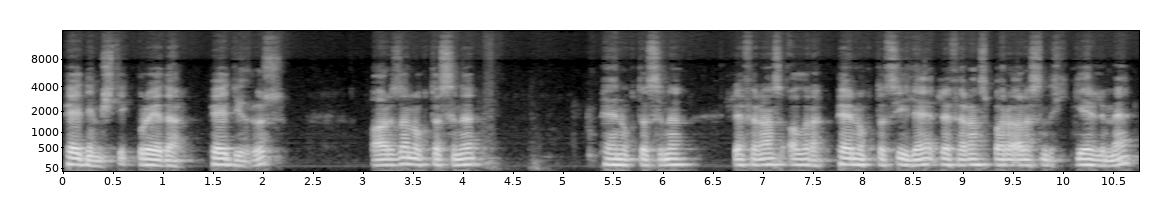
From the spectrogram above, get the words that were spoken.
P demiştik. Buraya da P diyoruz. Arıza noktasını P noktasını referans alarak P noktası ile referans barı arasındaki gerilime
